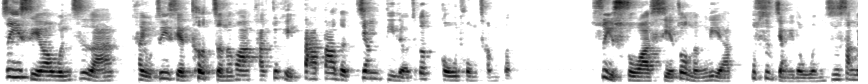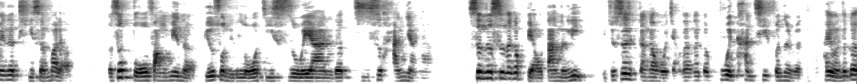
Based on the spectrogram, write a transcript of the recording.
这一些啊文字啊，它有这些特征的话，它就可以大大的降低了这个沟通成本。所以说啊，写作能力啊，不是讲你的文字上面的提升罢了，而是多方面的，比如说你的逻辑思维啊，你的知识涵养啊，甚至是那个表达能力，也就是刚刚我讲的那个不会看气氛的人，还有这个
